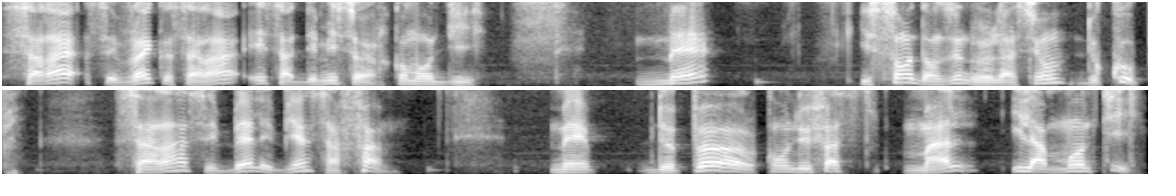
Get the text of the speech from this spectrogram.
Sarah, c'est vrai que Sarah est sa demi-sœur, comme on dit. Mais ils sont dans une relation de couple. Sarah, c'est bel et bien sa femme. Mais de peur qu'on lui fasse mal, il a menti.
